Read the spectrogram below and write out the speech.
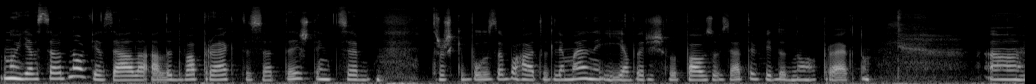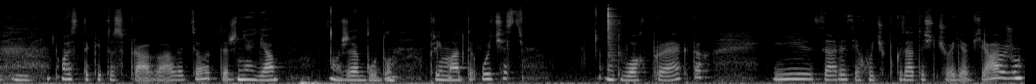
Ну, я все одно в'язала, але два проекти за тиждень це трошки було забагато для мене, і я вирішила паузу взяти від одного проекту. А, ось такі то справи. Але цього тижня я вже буду приймати участь у двох проєктах. І зараз я хочу показати, що я в'яжу.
